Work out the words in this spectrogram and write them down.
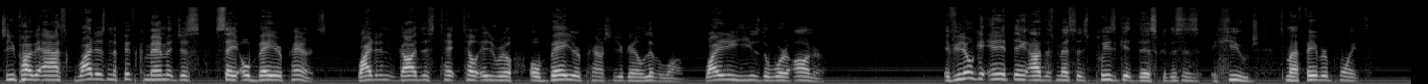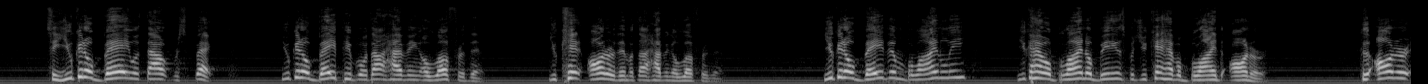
So you probably ask, why doesn't the fifth commandment just say obey your parents? Why didn't God just t- tell Israel, obey your parents and you're going to live long? Why did he use the word honor? If you don't get anything out of this message, please get this because this is huge. It's my favorite point. See, you can obey without respect. You can obey people without having a love for them. You can't honor them without having a love for them. You can obey them blindly. You can have a blind obedience, but you can't have a blind honor. Because honor,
